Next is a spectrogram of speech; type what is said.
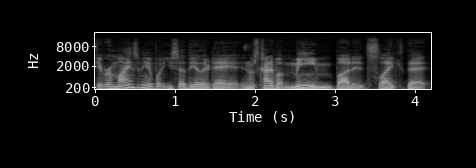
it reminds me of what you said the other day. And it was kind of a meme, but it's like that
